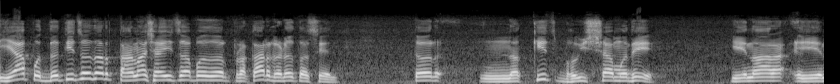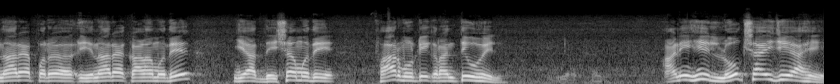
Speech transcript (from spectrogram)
या पद्धतीचं जर तानाशाहीचा जर प्रकार घडत असेल तर नक्कीच भविष्यामध्ये येणारा येणाऱ्या पर येणाऱ्या काळामध्ये या देशामध्ये फार मोठी क्रांती होईल. आणि ही लोकशाही जी आहे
